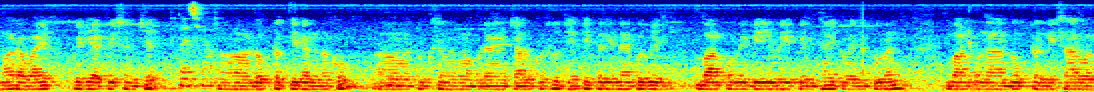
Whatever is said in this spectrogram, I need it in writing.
મારા વાઇફ પીડિયાટ્રિશિયન છે. ડૉક્ટર કિરણ નકુ ટૂંક સમયમાં આપણે ચાલુ કરશું. જેથી કરીને કોઈ બી બાળકોની ડિલિવરી કેમ થાય તો એને તુરંત બાળકોના ડૉક્ટરની સારવાર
